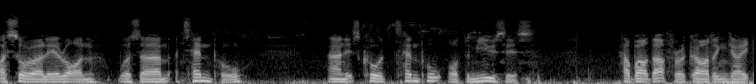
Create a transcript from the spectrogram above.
I saw earlier on was um, a temple and it's called Temple of the Muses. How about that for a garden gate?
